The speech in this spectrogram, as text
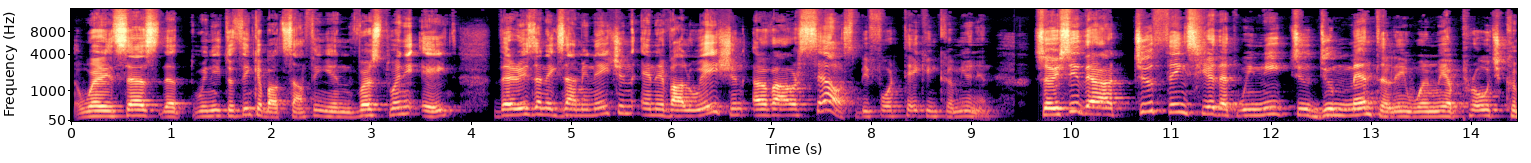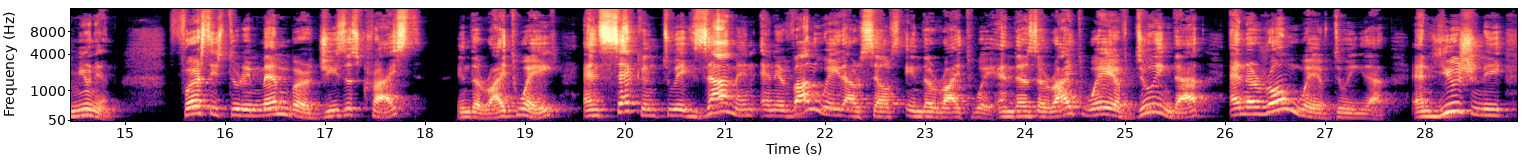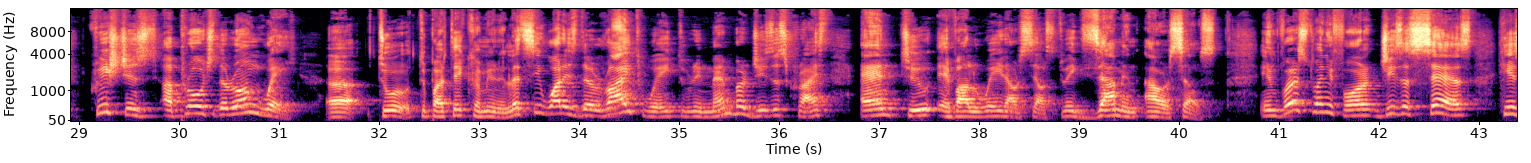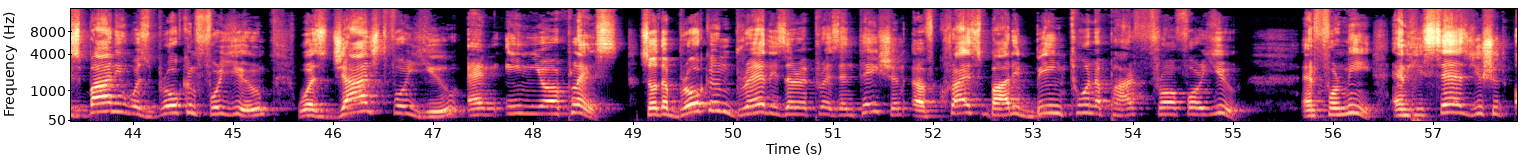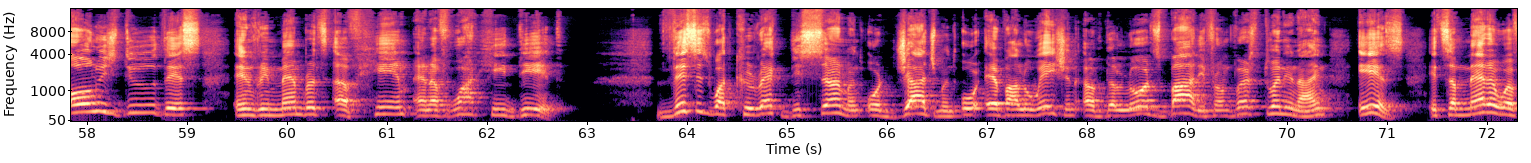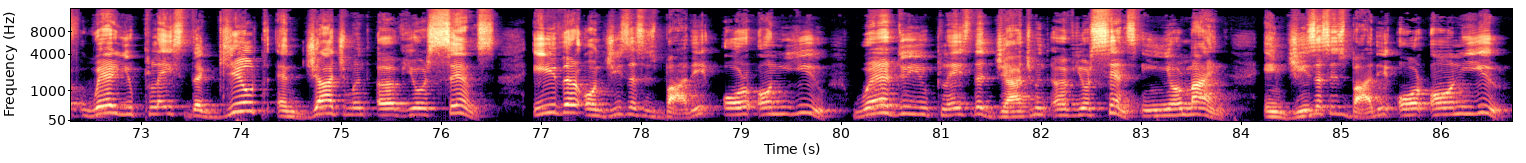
where it says that we need to think about something in verse 28 there is an examination and evaluation of ourselves before taking communion. So you see, there are two things here that we need to do mentally when we approach communion. First is to remember Jesus Christ in the right way. And second, to examine and evaluate ourselves in the right way. And there's a right way of doing that and a wrong way of doing that. And usually Christians approach the wrong way. Uh, to, to partake communion. Let's see what is the right way to remember Jesus Christ and to evaluate ourselves, to examine ourselves. In verse 24, Jesus says, His body was broken for you, was judged for you, and in your place. So the broken bread is a representation of Christ's body being torn apart for, for you and for me. And He says you should always do this in remembrance of Him and of what He did. This is what correct discernment or judgment or evaluation of the Lord's body from verse 29 is. It's a matter of where you place the guilt and judgment of your sins. either on Jesus' body or on you. Where do you place the judgment of your sins in your mind? In Jesus' body or on you?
